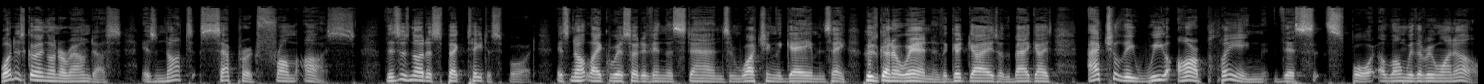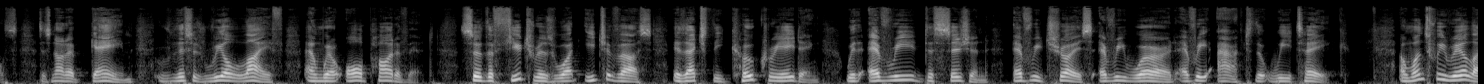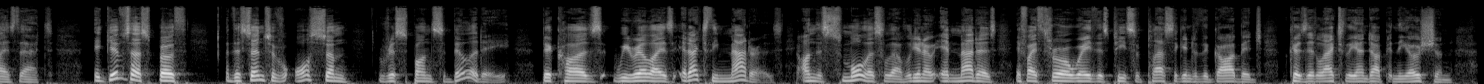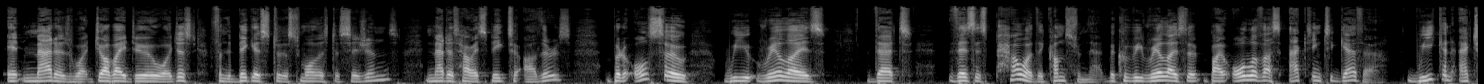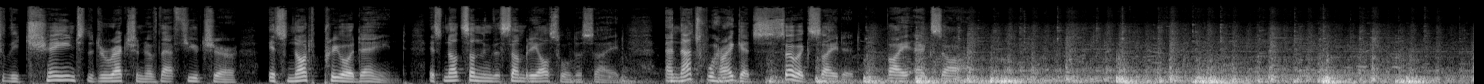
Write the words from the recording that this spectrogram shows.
What is going on around us is not separate from us. This is not a spectator sport. It's not like we're sort of in the stands and watching the game and saying who's going to win, the good guys or the bad guys. Actually, we are playing this sport along with everyone else. It's not a game. This is real life, and we're all part of it. So the future is what each of us is actually co creating with every decision, every choice, every word, every act that we take. And once we realize that, it gives us both the sense of awesome responsibility because we realize it actually matters on the smallest level. You know, it matters if I throw away this piece of plastic into the garbage because it'll actually end up in the ocean. It matters what job I do, or just from the biggest to the smallest decisions. It matters how I speak to others. But also, we realize that there's this power that comes from that because we realize that by all of us acting together, we can actually change the direction of that future. It's not preordained. It's not something that somebody else will decide. And that's where I get so excited by XR.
